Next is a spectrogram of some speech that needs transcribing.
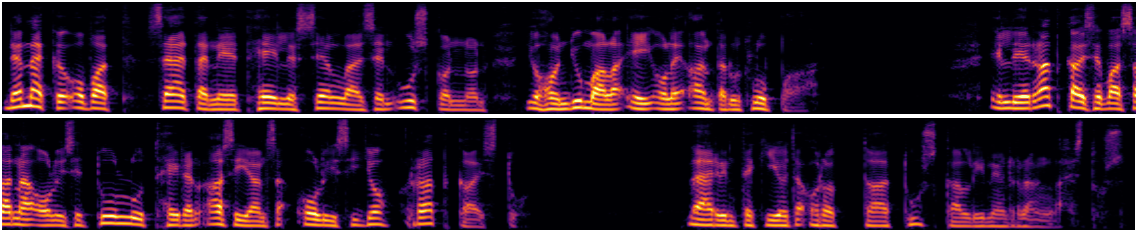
Nämäkö ovat säätäneet heille sellaisen uskonnon, johon Jumala ei ole antanut lupaa? Ellei ratkaiseva sana olisi tullut, heidän asiansa olisi jo ratkaistu. Väärintekijöitä odottaa tuskallinen rangaistus.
